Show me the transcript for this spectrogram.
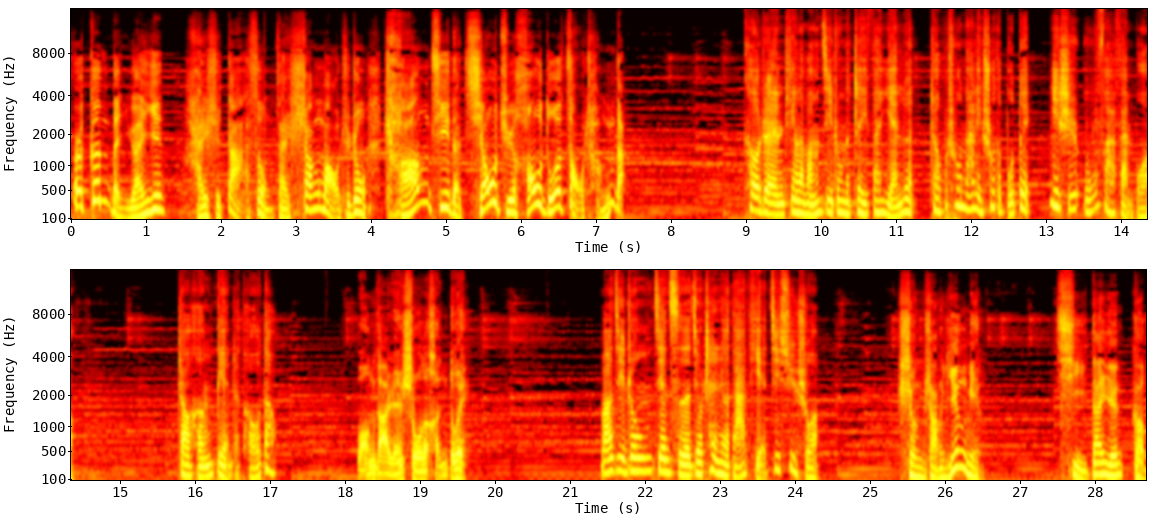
而根本原因。还是大宋在商贸之中长期的巧取豪夺造成的。寇准听了王继忠的这一番言论，找不出哪里说的不对，一时无法反驳。赵恒点着头道：“王大人说的很对。”王继忠见此，就趁热打铁，继续说：“圣上英明，契丹人耿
